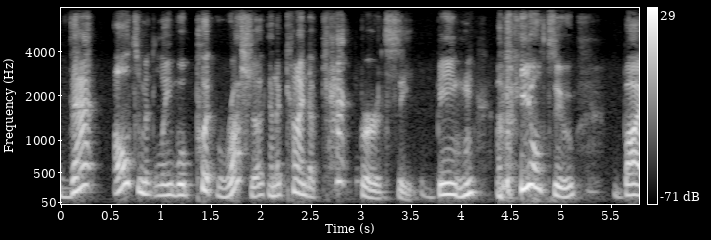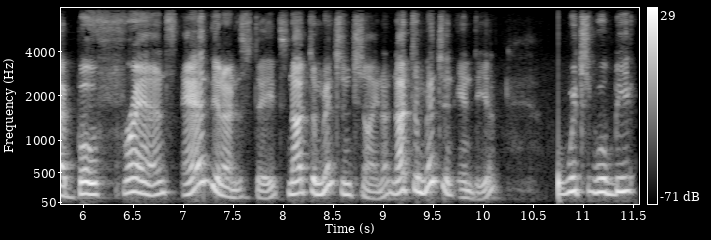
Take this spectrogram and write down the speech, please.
that ultimately will put Russia in a kind of catbird seat, being appealed to by both France and the United States, not to mention China, not to mention India, which will be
